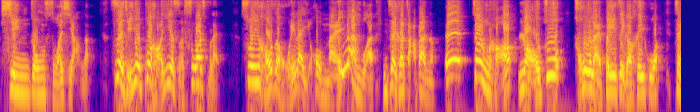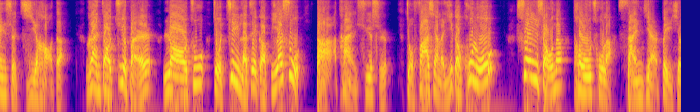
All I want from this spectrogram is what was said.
心中所想啊，自己又不好意思说出来。孙猴子回来以后埋怨我，你这可咋办呢？哎，正好老猪。出来背这个黑锅，真是极好的。按照剧本儿，老朱就进了这个别墅，打探虚实，就发现了一个窟窿，顺手呢偷出了三件背心。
